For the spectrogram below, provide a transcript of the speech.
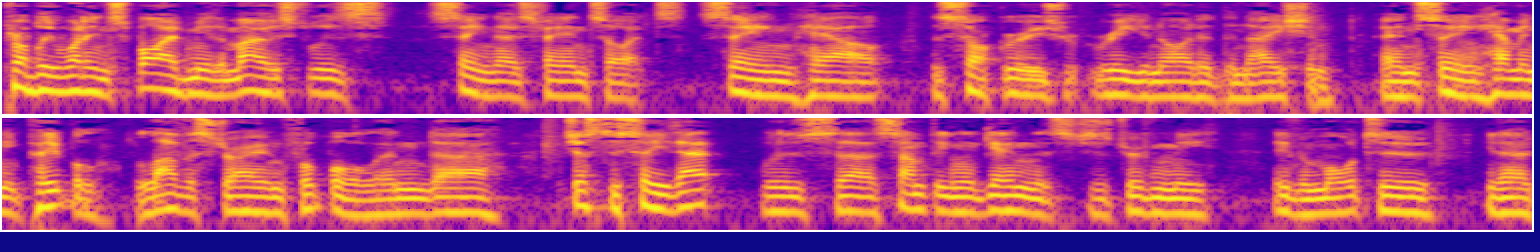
Probably what inspired me the most was seeing those fan sites, seeing how the Socceroos reunited the nation, and seeing how many people love Australian football. And uh, just to see that was uh, something again that's just driven me even more to you know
